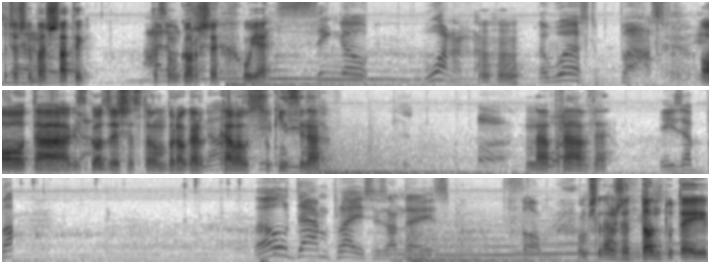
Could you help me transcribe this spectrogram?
Chociaż chyba szaty to są gorsze chuje. Mhm. O tak, zgodzę się z tą Brogar, kawał sukinsyna. Ugh. Naprawdę. The whole damn place is under his thumb. Pomyślałem, że Don tutaj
